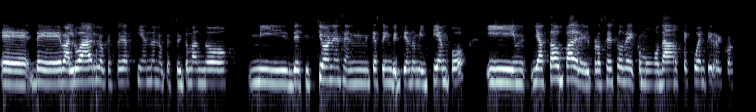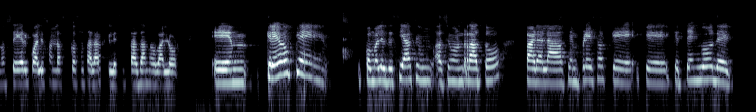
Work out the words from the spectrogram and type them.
eh, de evaluar lo que estoy haciendo, en lo que estoy tomando mis decisiones, en que estoy invirtiendo mi tiempo. Y, ha estado padre el proceso de como darte cuenta y reconocer cuáles son las cosas a las que les estás dando valor. Em, creo que, como les decía hace un, hace un rato, para las empresas que, que, tengo, de,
